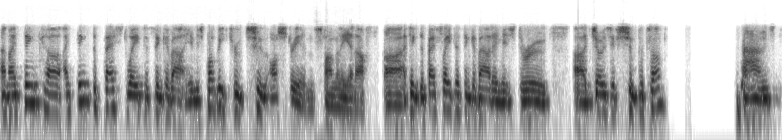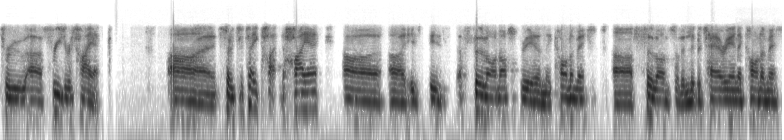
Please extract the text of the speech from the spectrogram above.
and I think uh, I think the best way to think about him is probably through two Austrians. Funnily enough, uh, I think the best way to think about him is through uh, Joseph Schumpeter and through uh, Friedrich Hayek. Uh, so to take Hay- Hayek uh, uh, is, is a full-on Austrian economist, uh, full-on sort of libertarian economist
